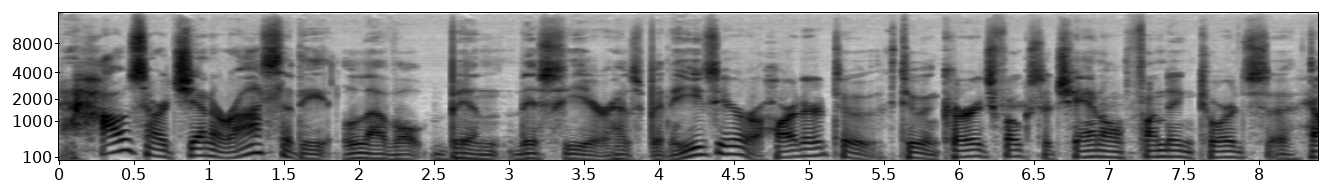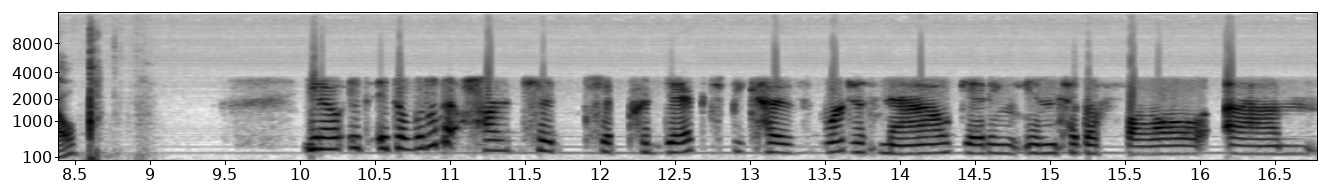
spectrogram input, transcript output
How's our generosity level been this year? Has been easier or harder to, to encourage folks to channel funding towards uh, help? You know, it, it's a little bit hard to, to predict because we're just now getting into the fall um,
